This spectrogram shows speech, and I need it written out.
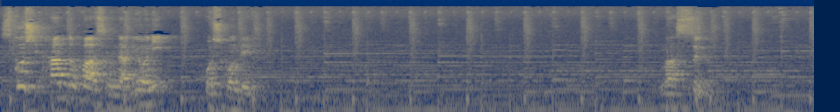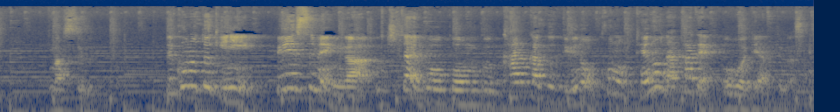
少しハンドファーストになるように押し込んでいく。まっすぐまっすぐでこの時にフェース面が打ちたい方向を向く感覚っていうのをこの手の中で覚えてやってください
